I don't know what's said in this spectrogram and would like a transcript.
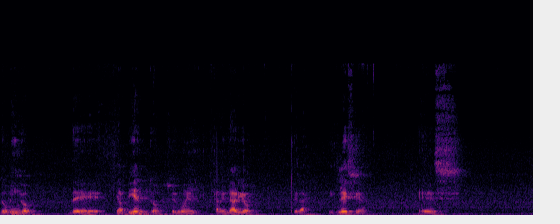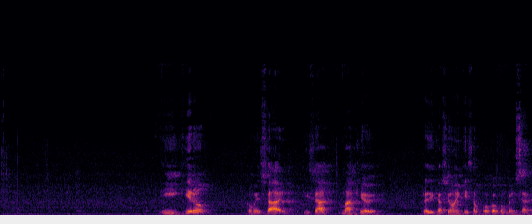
domingo de Adviento, según el calendario de la iglesia, es y quiero comenzar quizás más que predicación y quizá un poco conversar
